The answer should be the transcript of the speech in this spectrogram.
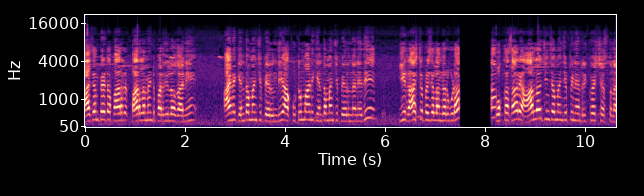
రాజంపేట పార్ పార్లమెంట్ పరిధిలో కానీ ఆయనకి ఎంత మంచి పేరుంది ఆ కుటుంబానికి ఎంత మంచి పేరుంది అనేది ఈ రాష్ట్ర ప్రజలందరూ కూడా ఒక్కసారి ఆలోచించమని చెప్పి నేను రిక్వెస్ట్ చేస్తున్నా.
